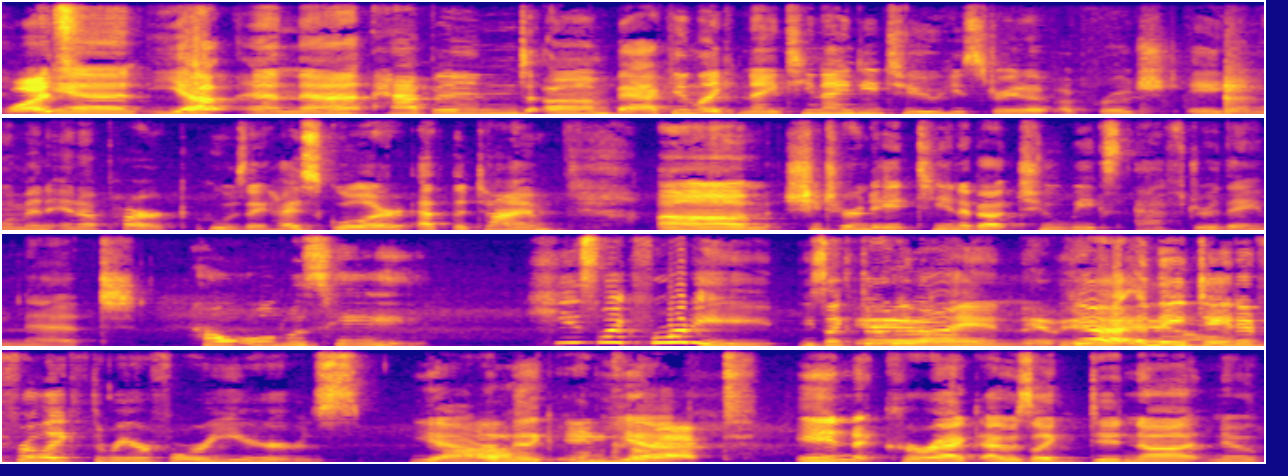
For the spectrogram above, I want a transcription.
What? And yep, and that happened um, back in like 1992. He straight up approached a young woman in a park who was a high schooler at the time. Um, she turned 18 about two weeks after they met. How old was he? He's like 40. He's like 39. Ew, ew, yeah, and they dated for like three or four years. Yeah, Oh, or like yeah, incorrect. incorrect. I was like, did not, nope,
